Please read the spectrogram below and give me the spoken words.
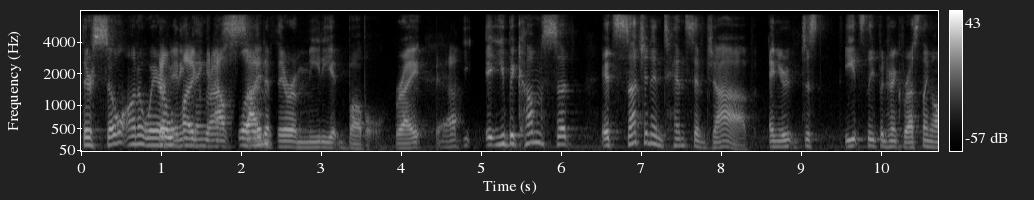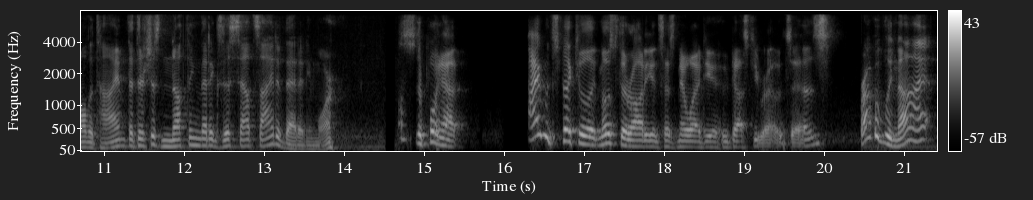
they're so unaware Don't of anything wrestling. outside of their immediate bubble, right? Yeah. Y- It, you become such it's such an intensive job and you're just eat, sleep and drink wrestling all the time that there's just nothing that exists outside of that anymore. Also to point out, I would speculate most of their audience has no idea who Dusty Rhodes is. Probably not.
